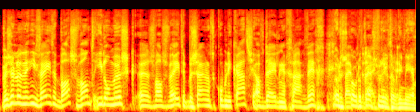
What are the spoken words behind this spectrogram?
We zullen het niet weten, Bas. Want Elon Musk, uh, zoals we weten, bezuinigt communicatieafdelingen graag weg. Oh, dus komen de persbericht ook niet meer.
